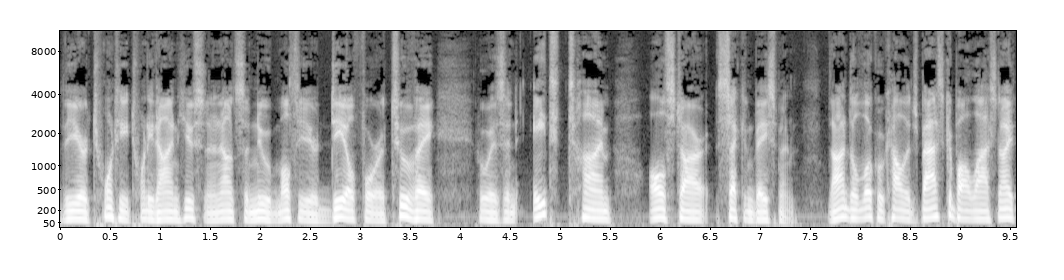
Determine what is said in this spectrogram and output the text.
the year 2029. Houston announced a new multi year deal for Altuve, who is an eight time All Star second baseman. On to local college basketball last night.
